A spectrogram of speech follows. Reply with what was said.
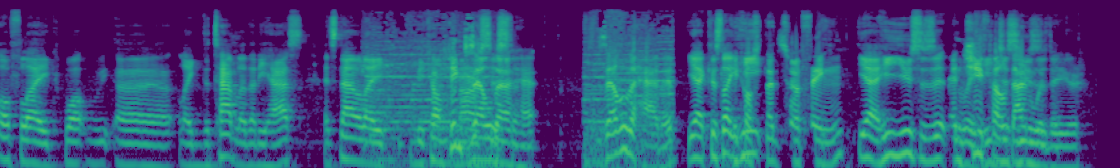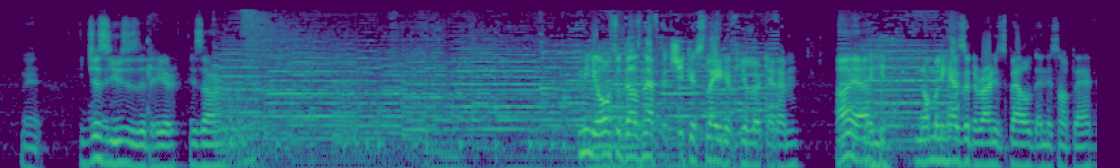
of like what we uh like the tablet that he has, it's now like become I think an Zelda system. had Zelda had it Yeah, cause like because he that's her thing. yeah he uses it and wait, she he fell just down uses with it it. here. Yeah. He just uses it here, his arm. I mean, he also doesn't have the Sheikah Slate if you look at him. Oh yeah, Like, he normally has it around his belt and it's not there.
